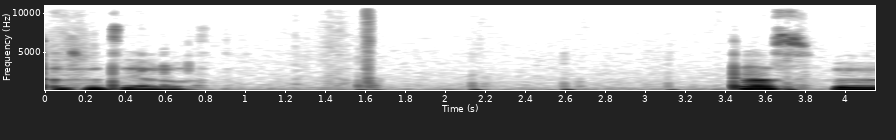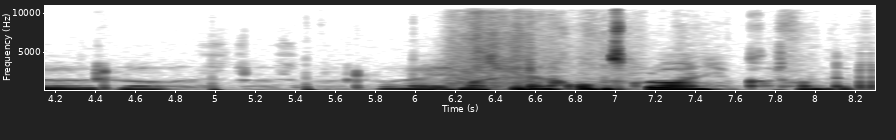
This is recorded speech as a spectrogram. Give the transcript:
Das wird sehr lost. Das wird lost. Das wird lost. Ich muss wieder nach oben scrollen. Ich habe gerade komplett.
